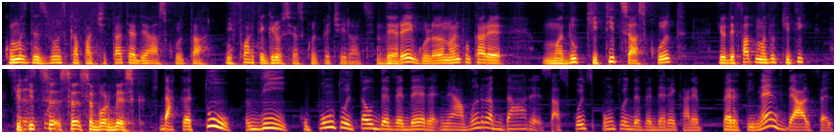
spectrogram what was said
Cum îți dezvolți capacitatea de a asculta? E foarte greu să ascult pe ceilalți. De regulă, în momentul în care mă duc chitit să ascult, eu de fapt mă duc chitit chitit să, să, să vorbesc. Dacă tu vii cu punctul tău de vedere, neavând răbdare să asculți punctul de vedere care, pertinent de altfel,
